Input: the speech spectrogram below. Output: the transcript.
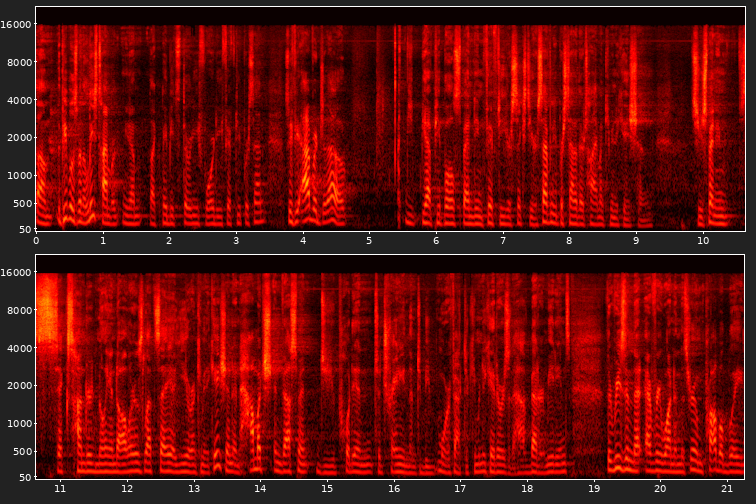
Um, the people who spend the least time are, you know, like maybe it's 30, 40, 50%. So if you average it out, you, you have people spending 50 or 60 or 70% of their time on communication. So you're spending $600 million, let's say, a year on communication, and how much investment do you put into training them to be more effective communicators and to have better meetings? The reason that everyone in this room probably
